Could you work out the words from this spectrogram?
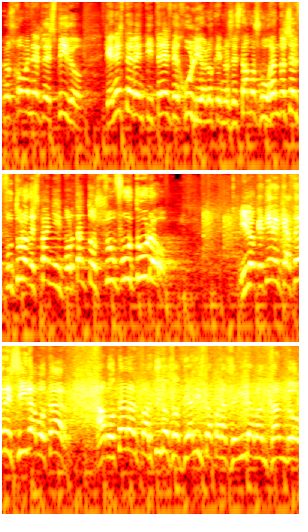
A los jóvenes les pido que en este 23 de julio lo que nos estamos jugando es el futuro de España y por tanto su futuro. Y lo que tienen que hacer es ir a votar, a votar al Partido Socialista para seguir avanzando.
